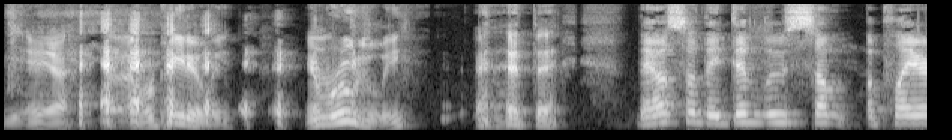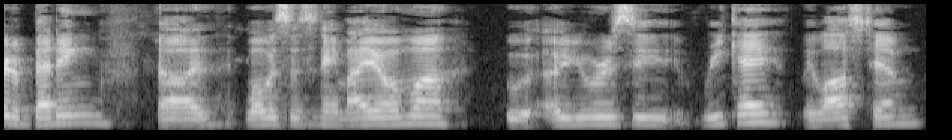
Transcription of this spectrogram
Yeah, uh, repeatedly and rudely. The- They also they did lose some a player to betting. Uh, what was his name? Ioma Urzi Rike. They lost him.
